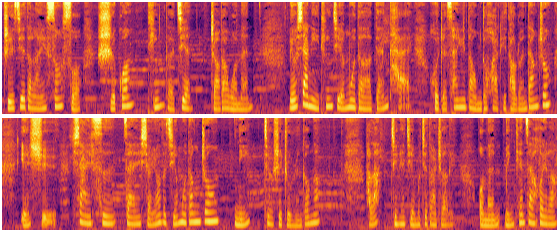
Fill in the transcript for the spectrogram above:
直接的来搜索“时光听得见”，找到我们，留下你听节目的感慨，或者参与到我们的话题讨论当中。也许下一次在小妖的节目当中，你就是主人公哦。好了，今天节目就到这里，我们明天再会了。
